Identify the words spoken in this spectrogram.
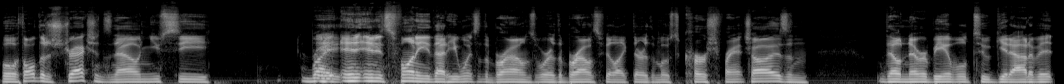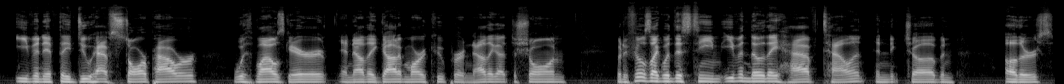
But with all the distractions now, and you see right. and, and it's funny that he went to the Browns, where the Browns feel like they're the most cursed franchise, and they'll never be able to get out of it, even if they do have star power with Myles Garrett, and now they got Amari Cooper, and now they got Deshaun. But it feels like with this team, even though they have talent and Nick Chubb and others,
